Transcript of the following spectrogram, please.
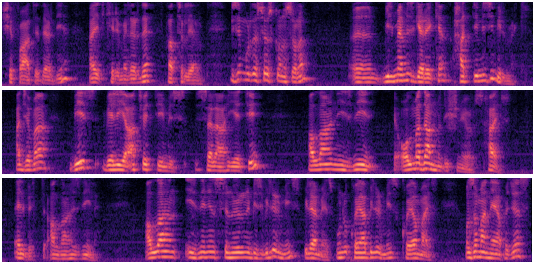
şefaat eder diye ayet-i kerimeleri de hatırlayalım. Bizim burada söz konusu olan e, bilmemiz gereken haddimizi bilmek. Acaba biz veliye atfettiğimiz selahiyeti Allah'ın izni olmadan mı düşünüyoruz? Hayır. Elbette Allah'ın izniyle. Allah'ın izninin sınırını biz bilir miyiz? Bilemeyiz. Bunu koyabilir miyiz? Koyamayız. O zaman ne yapacağız?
